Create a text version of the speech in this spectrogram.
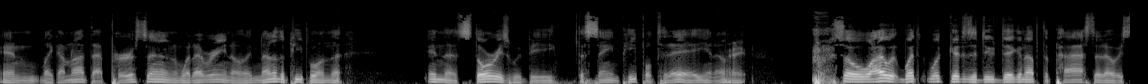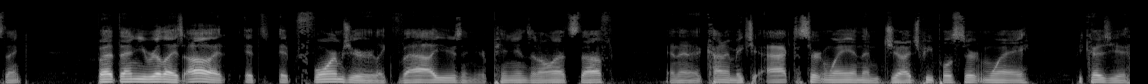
and like I'm not that person and whatever you know. Like none of the people in the in the stories would be the same people today, you know Right. so why would what what good does it do digging up the past? I'd always think, but then you realize, oh, it it it forms your like values and your opinions and all that stuff, and then it kind of makes you act a certain way and then judge people a certain way because you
